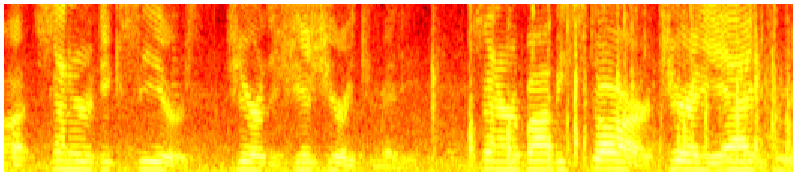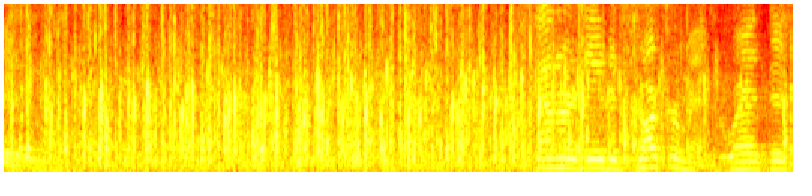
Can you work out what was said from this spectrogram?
Uh, Senator Dick Sears, Chair of the Judiciary Committee. Senator Bobby Starr, Chair of the Ag Committee. Senator David Zuckerman, who had this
